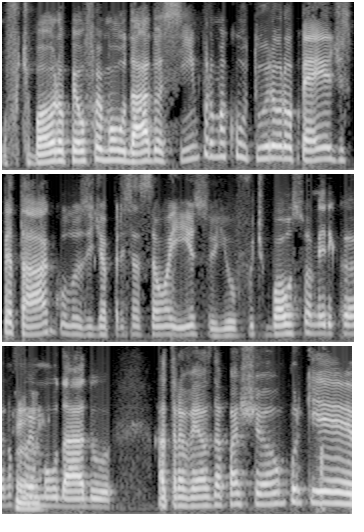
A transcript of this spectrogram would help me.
o futebol europeu foi moldado assim por uma cultura europeia de espetáculos e de apreciação a isso e o futebol sul-americano foi moldado através da paixão, porque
